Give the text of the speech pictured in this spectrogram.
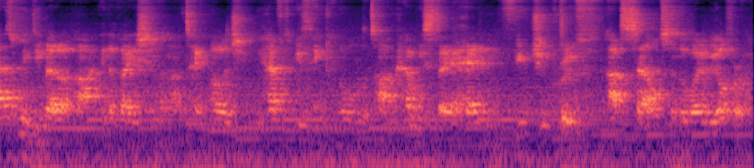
as we develop our innovation and our technology, we have to be thinking all the time how we stay ahead and future-proof ourselves in the way we operate.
